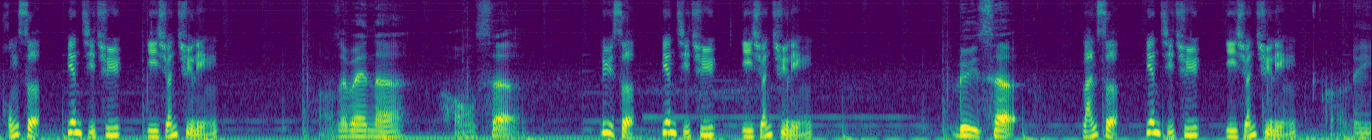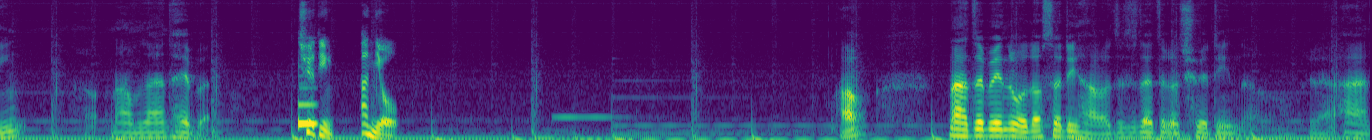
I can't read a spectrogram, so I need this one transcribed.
红色编辑区已选取零。好，这边呢，红色、绿色编辑区已选取零。绿色，蓝色编辑区已选取零。好零。好，那我们再按 Tab。确定按钮。好，那这边如果都设定好了，这是在这个确定的，就来按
